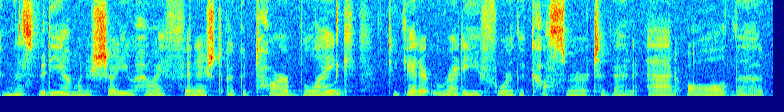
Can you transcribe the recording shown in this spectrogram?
In this video I'm going to show you how I finished a guitar blank to get it ready for the customer to then add all the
